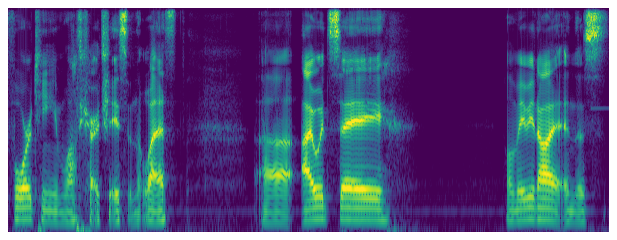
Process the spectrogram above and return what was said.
four team wild card chase in the West. Uh, I would say, well, maybe not in this.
